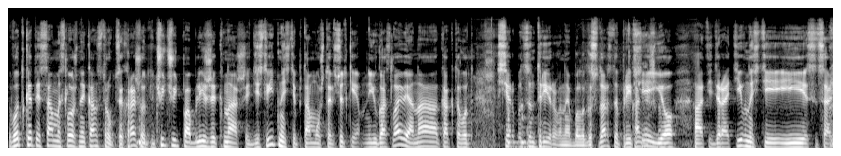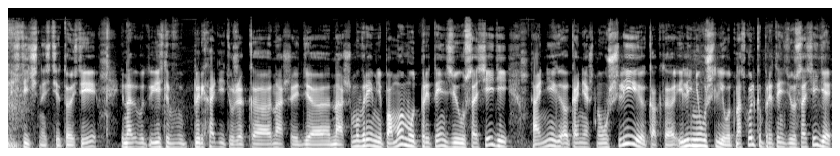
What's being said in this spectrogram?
Вот к этой самой сложной конструкции. Хорошо, это чуть-чуть поближе к нашей действительности, потому что все-таки Югославия, она как-то вот сербоцентрированное было государство при Конечно. всей ее а, федеративности и социалистичности. То есть, и, и если переходить уже к нашей, нашему времени, по-моему, вот претензии у соседей, они, э, конечно, ушли как-то или не ушли? Вот насколько претензии у соседей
